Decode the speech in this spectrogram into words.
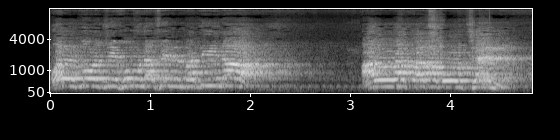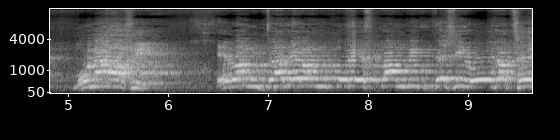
ওয়াল মুরজিফুনা ফিল মাদিনা। আল্লাহ তাআলা বলছেন, মুনাফিক এবং যাদের অন্তরে ইসলাম বিদ্বেষী রোগ আছে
